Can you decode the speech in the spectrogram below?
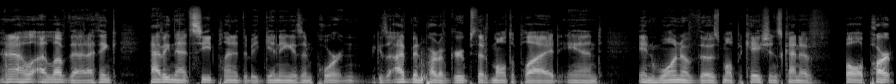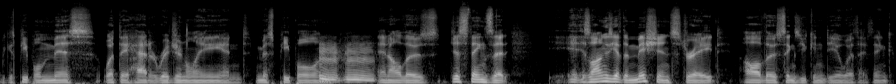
And I, I, love that. I think having that seed plant at the beginning is important because I've been part of groups that have multiplied, and in one of those multiplications, kind of fall apart because people miss what they had originally and miss people and, mm-hmm. and all those just things that, as long as you have the mission straight, all those things you can deal with. I think.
